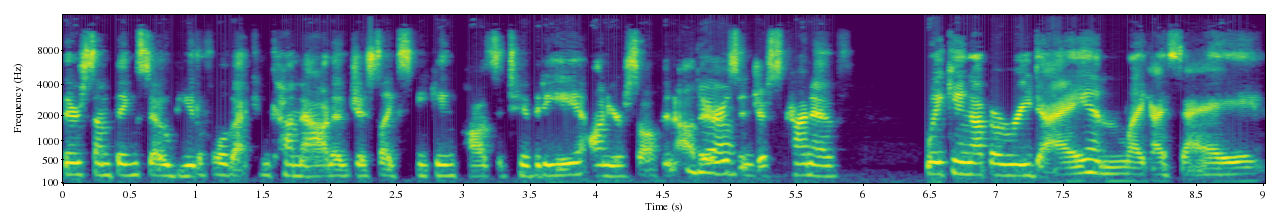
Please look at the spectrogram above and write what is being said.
there's something so beautiful that can come out of just like speaking positivity on yourself and others, and just kind of waking up every day and like I say,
